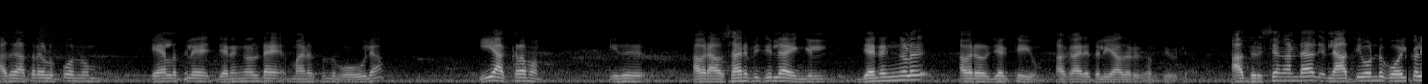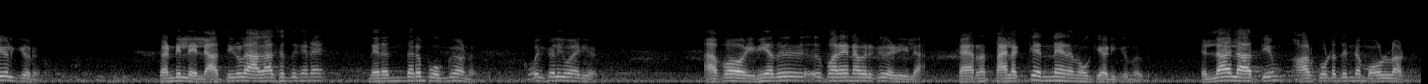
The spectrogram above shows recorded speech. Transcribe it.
അത് അത്ര എളുപ്പമൊന്നും കേരളത്തിലെ ജനങ്ങളുടെ മനസ്സൊന്നും പോകില്ല ഈ അക്രമം ഇത് അവരവസാനിപ്പിച്ചില്ല എങ്കിൽ ജനങ്ങൾ അവരെ റിജക്റ്റ് ചെയ്യും. ആ കാര്യത്തിൽ യാതൊരു സംശയവുമില്ല ആ ദൃശ്യം കണ്ട ലാത്തി കൊണ്ട് കോൽക്കളി കളിക്കുകയാണ് കണ്ടില്ലേ? ലാത്തികൾ ആകാശത്ത് ഇങ്ങനെ നിരന്തരം പൊങ്ങുകയാണ് കോൽക്കളി മാരിയാണ്. അപ്പോൾ ഇനി അത് പറയാൻ അവർക്ക് കഴിയില്ല. കാരണം തലക്ക് തന്നെയാണ് നോക്കി അടിക്കുന്നത്. എല്ലാ ലാത്തിയും ആൾക്കൂട്ടത്തിന്റെ മുകളിലാണ്.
